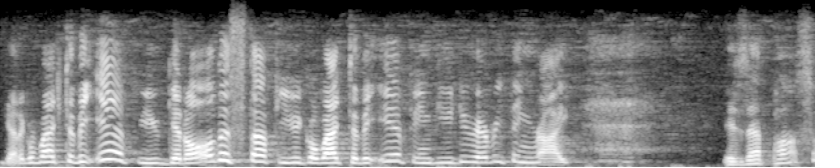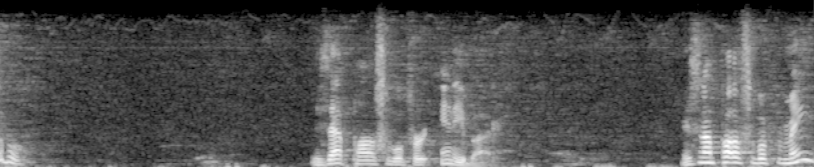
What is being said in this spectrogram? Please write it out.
You got to go back to the if. You get all this stuff, you go back to the if, and if you do everything right, is that possible? Is that possible for anybody? It's not possible for me.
